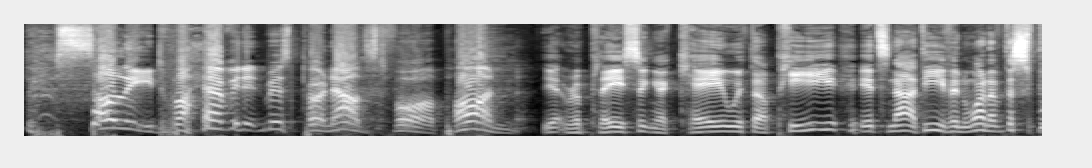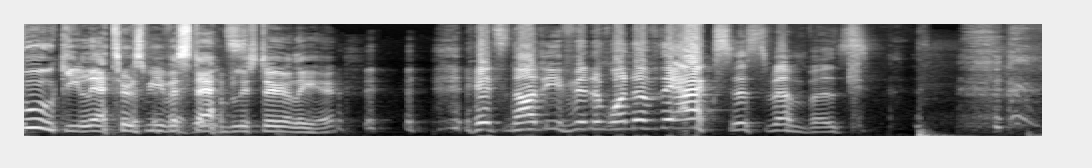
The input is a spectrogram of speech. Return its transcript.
sullied by having it mispronounced for a pun. Yet replacing a K with a P, it's not even one of the spooky letters we've established earlier. It's not even one of the Axis members.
